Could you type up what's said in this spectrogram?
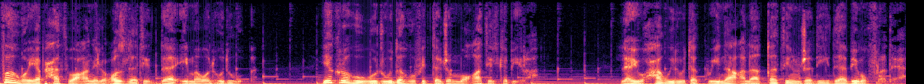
فهو يبحث عن العزلة الدائمة والهدوء يكره وجوده في التجمعات الكبيرة. لا يحاول تكوين علاقات جديدة بمفرده.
